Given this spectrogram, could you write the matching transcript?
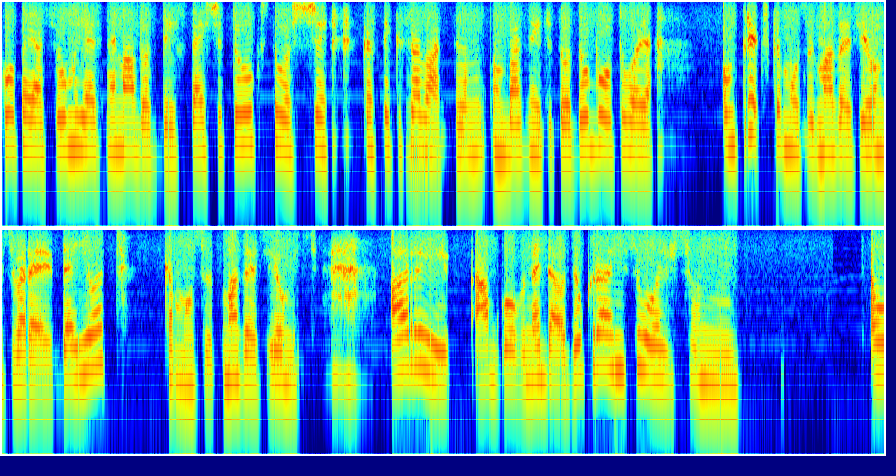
kopējā summa, ja es nemaldos, bija 6000, kas tika savākti, un, un baznīca to dubultoja. Un prieks, ka mūsu mazais jums varēja dejot, ka mūsu mazais jums arī apguva nedaudz ukraiņu soļus un, un,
